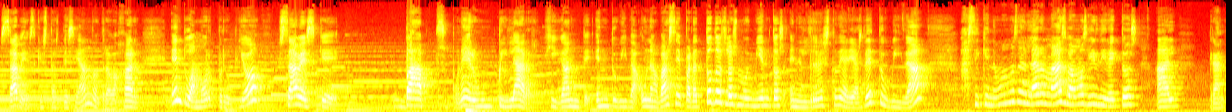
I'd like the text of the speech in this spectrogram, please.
sabes que estás deseando trabajar en tu amor propio, sabes que va a suponer un pilar gigante en tu vida, una base para todos los movimientos en el resto de áreas de tu vida. Así que no vamos a hablar más, vamos a ir directos al grano.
